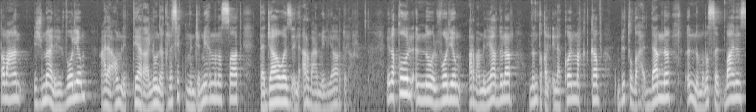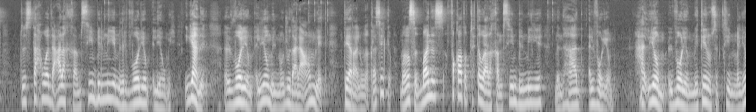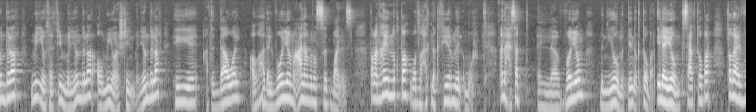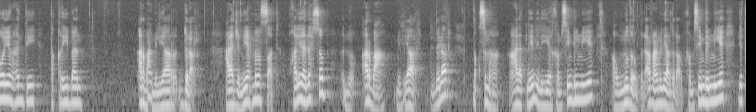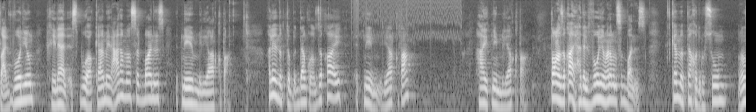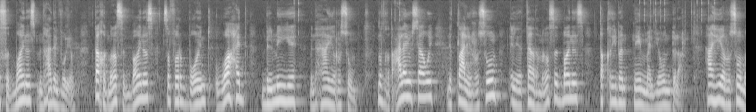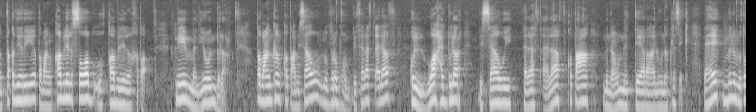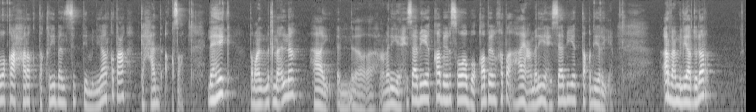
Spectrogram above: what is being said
طبعا إجمالي ال volume على عملة تيرا لونا كلاسيك من جميع المنصات تجاوز الأربعة مليار دولار. لنقول إنه ال volume 4 مليار دولار ننتقل إلى CoinMarketCap وبيتضح قدامنا إنه منصة Binance تستحوذ على 50% من ال volume اليومي. يعني ال volume اليومي الموجود على عملة تيرا لونا كلاسيك منصة Binance فقط بتحتوي على 50% من هذا ال volume. اليوم ال volume 260 مليون دولار 130 مليون دولار أو 120 مليون دولار هي عم تتداول أو هذا ال volume على منصة Binance طبعا هاي النقطة وضحت لنا كثير من الأمور. أنا حسبت ال volume من يوم 2 أكتوبر إلى يوم 9 أكتوبر طلع ال volume عندي تقريبا 4 مليار دولار على جميع منصات. وخلينا نحسب إنه 4 مليار دولار نقسمها على اثنين اللي هي الخمسين بالمية أو نضرب الأربعة مليار دولار بخمسين بالمية بيطلع ال volume خلال أسبوع كامل على منصة Binance اثنين مليار قطعة. خلينا نكتب قدامكم أصدقائي اثنين مليار قطعة. هاي اثنين مليار قطعة. طبعا أصدقائي هذا ال volume على منصة Binance. كم بتاخد رسوم منصة Binance من هذا ال volume؟ تاخد منصة Binance صفر point واحد بالمية من هاي الرسوم. نضغط على يساوي يطلع لي الرسوم اللي تاخدها منصة Binance تقريبا 2 مليون دولار. هاي هي الرسوم التقديرية طبعا قابلة للصواب وقابلة للخطأ. 2 مليون دولار. طبعا كم قطعة بيساووا؟ نضربهم بثلاثة آلاف كل واحد دولار بيساوي ثلاثة آلاف قطعة من عملة تيرا لونا كلاسيك. لهيك من المتوقع حرق تقريبا ستة مليار قطعة كحد أقصى. لهيك طبعا مثل ما قلنا هاي العملية حسابية قابلة للصواب وقابلة للخطأ هاي عملية حسابية تقديرية. أربعة مليار دولار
